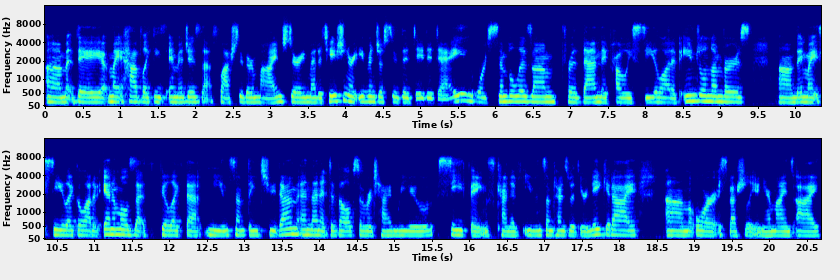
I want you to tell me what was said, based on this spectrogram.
Um, they might have like these images that flash through their mind during meditation or even just through the day to day or symbolism. For them, they probably see a lot of angel numbers. Um, they might see like a lot of animals that feel like that means something to them. And then it develops over time where you see things kind of even sometimes with your naked eye um, or especially in your mind's eye.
